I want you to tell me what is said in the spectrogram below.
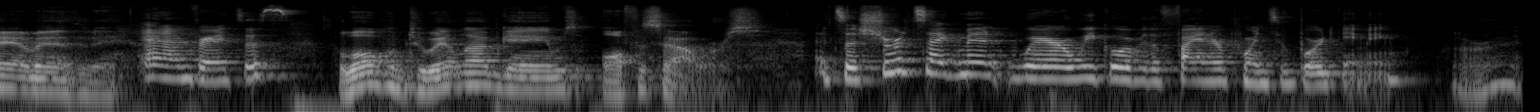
Hey, I'm Anthony. And I'm Frances. Welcome to AntLab Games Office Hours. It's a short segment where we go over the finer points of board gaming. All right.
